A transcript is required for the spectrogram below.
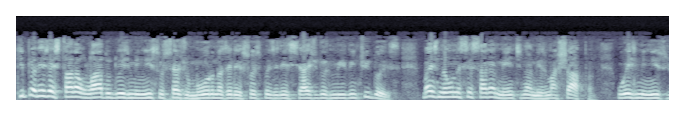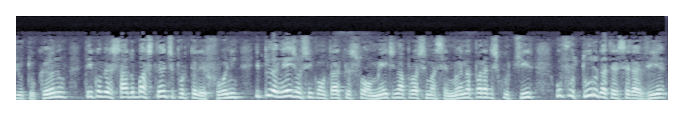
que planeja estar ao lado do ex-ministro Sérgio Moro nas eleições presidenciais de 2022, mas não necessariamente na mesma chapa. O ex-ministro e o Tucano têm conversado bastante por telefone e planejam se encontrar pessoalmente na próxima semana para discutir o futuro da terceira via,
